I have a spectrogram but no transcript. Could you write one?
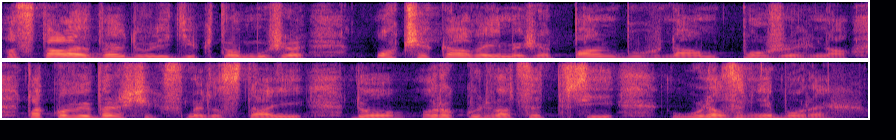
A stále vedu lidi k tomu, že očekávejme, že Pan Bůh nám požehná. Takový veršik jsme dostali do roku 23 u nás v Něborech.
